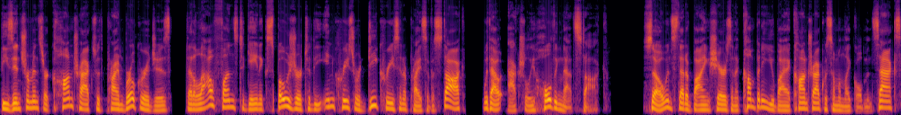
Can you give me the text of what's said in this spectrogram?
These instruments are contracts with prime brokerages that allow funds to gain exposure to the increase or decrease in a price of a stock without actually holding that stock. So instead of buying shares in a company, you buy a contract with someone like Goldman Sachs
